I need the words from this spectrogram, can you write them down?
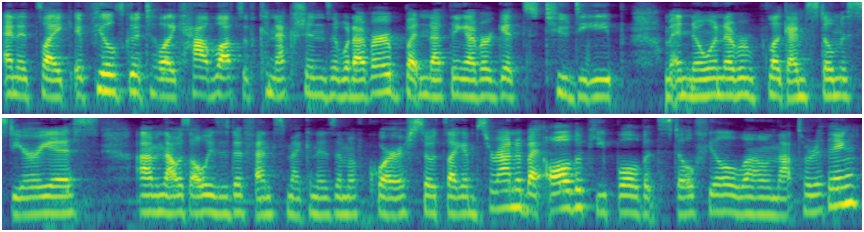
And it's like, it feels good to like have lots of connections and whatever, but nothing ever gets too deep. And no one ever, like, I'm still mysterious. Um, that was always a defense mechanism, of course. So it's like I'm surrounded by all the people, but still feel alone, that sort of thing.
